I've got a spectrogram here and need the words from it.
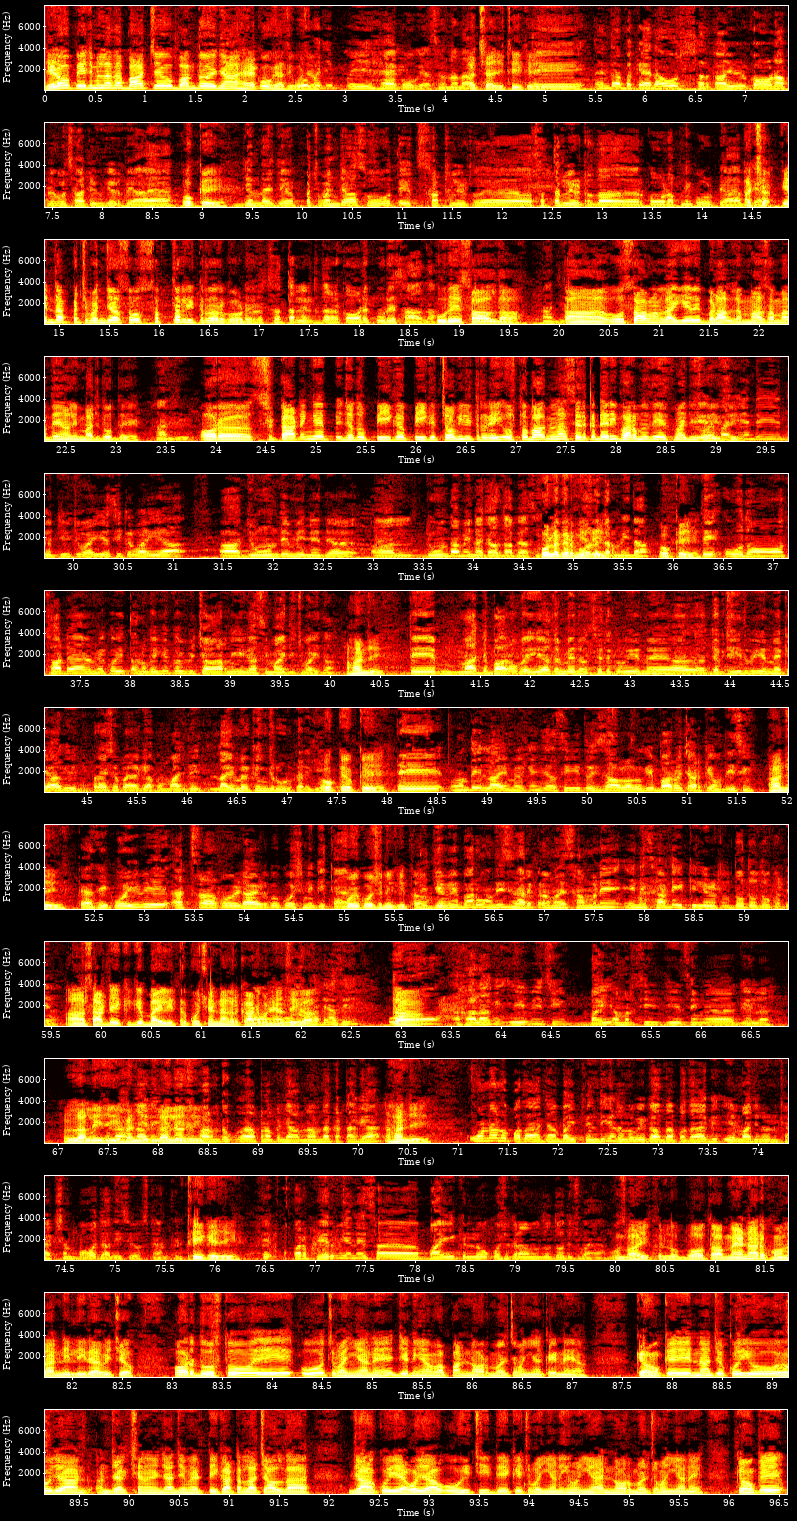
ਜਿਹੜਾ ਉਹ ਪੇਜ ਮੈਨੂੰ ਲੱਗਦਾ ਬਾਅਦ ਚ ਉਹ ਬੰਦ ਹੋਏ ਜਾਂ ਹੈਕ ਹੋ ਗਿਆ ਸੀ ਉਹ ਕੁਝ ਭਾਜੀ ਪੇਜ ਹੈਕ ਹੋ ਗਿਆ ਸੀ ਉਹਨਾਂ ਦਾ। ਅੱਛਾ ਜੀ ਠੀਕ ਹੈ ਤੇ ਇਹਦਾ ਬਕਾਇਦਾ ਉਹ ਸਰਕਾਰੀ ਰਿਕਾਰਡ ਆਪਣੇ ਕੋਲ ਸਰਟੀਫਿਕੇਟ ਪਿਆ ਹੈ। ਓਕੇ। ਜਿੰਦੇ ਚ 5500 ਤੇ 60 ਲੀਟਰ ਦਾ- 70 ਲੀਟਰ ਦਾ ਰਿਕਾਰਡ ਆਪਣੇ ਕੋਲ ਪਿਆ ਹੈ ਅੱਛਾ ਇਹਦਾ 5570 ਲੀਟਰ ਦਾ ਰਿਕਾਰਡ ਹੈ। 70 ਲੀਟਰ ਦਾ ਰਿਕਾਰਡ ਹੈ ਪੂਰੇ ਸਾਲ ਦਾ। ਪੂਰੇ ਸਾਲ ਦਾ। ਤਾਂ ਉਸ ਹਿਸਾਬ ਨਾਲ ਲਾਈਏ ਵੀ ਬੜਾ ਲੰਮਾ ਸਮਾਂ ਦੇਣ ਵਾਲੀ ਮੱਝ ਦੁੱਧ ਦੇ ਹਾਂਜੀ। ਔਰ ਸਟਾਰਟਿੰਗ ਜਦੋਂ ਪੀਕ ਪੀਕ 24 ਲੀਟਰ ਗਈ ਉਸ ਤੋਂ ਬਾਅਦ ਮਿਲਣਾ ਸਿਰਕ ਡੇਰੀ ਫਾਰਮ ਦੀ ਇਸ ਮੱਝ ਦੀ ਭਾਜੀ ਸੀ। ਦੂਜੀ ਚਵਾਈ ਅਸੀਂ ਕਰਵਾਈ ਆ ਅ, ਜੂਨ ਦੇ ਮਹੀਨੇ ਦੇ ਅ, ਜੂਨ ਦਾ ਮਹੀਨਾ ਚੱਲਦਾ ਪਿਆ ਸੀ। ਫੁੱਲ ਗਰਮੀ ਸੀ। ਗਰਮੀ ਦਾ। ਓਕੇ। ਤੇ ਉਦੋਂ ਸਾਡਾ ਐਵੇਂ ਕੋਈ ਤੁਹਾਨੂੰ ਕਹੀਏ ਕੋਈ ਵਿਚਾਰ ਨਹੀਂ ਹੈਗਾ ਸੀ ਮੱਝ ਦੀ ਚਵਾਈ ਦਾ। ਹਾਂਜੀ। ਤੇ ਮੱਝ ਬਾਹਰੋਂ ਗਈ ਆ ਤੇ ਮੈਨੂੰ ਵੀਰ ਨੇ ਅ, ਜਗਜੀਤ ਵੀਰ ਨੇ ਕਿਹਾ ਕਿ ਪ੍ਰੈਸ਼ਰ ਪਾਇਆ ਕਿ ਆਪਾਂ ਮੱਝ ਦੀ ਲਾਈਵ ਮਿਲਕਿੰਗ ਜ਼ਰੂਰ ਕਰੀਏ। Okay okay. ਤੇ ਉਹਦੇ ਲਾਈਵ ਮਿਲਕਿੰਗ ਚ ਅਸੀਂ ਤੁਸੀਂ ਹਿਸਾਬ ਲਾ ਲਓ ਕਿ ਬਾਹਰੋਂ ਚੜ ਕੇ ਆਉਂਦੀ ਸੀ। ਹਾਂਜੀ। ਤੇ ਅਸੀਂ ਕੋਈ ਵੀ ਐਕਸਟਰਾ ਕੋਈ ਡਾਈਟ ਕੋਈ ਕੁਝ ਨਹੀਂ ਕੀਤਾ ਕੋਈ ਕੁਝ ਨਹੀਂ ਕੀਤਾ। ਤੇ ਜਿਵੇਂ ਬਾਹਰੋਂ ਆਉਂਦੀ ਸੀ ਸਾਰੇ ਭਰਾਵਾਂ ਦੇ ਸਾਹਮਣੇ ਇਹਨੇ 1.5 ਲੀਟਰ ਦੁੱਧ ਉਦੋਂ ਕੱਢਿਆ। ਆ ਸਾਢੇ ਇੱਕ ਕਿ 22 ਲੀਟਰ ਕੁਛ ਇੰਨਾ ਕੁ ਰਿਕਾਰਡ ਬਣਿਆ ਸੀਗਾ। ਕੱਢਿਆ ਸੀ। ਤਾਂ- ਹਾਲਾਂਕਿ ਇਹ ਵੀ ਸੀ ਬਾਈ ਅਮਰਜੀਤ ਸਿੰਘ ਗਿੱਲ। ਲਾਲੀ ਜੀ ਹਾਂਜੀ ਲਾਲੀ ਜੀ। ਫਾਰਮ ਤੋਂ ਆਪਣਾ ਪੰਜਾਬ ਨਾਮ ਦਾ ਕੱਟਾ ਗਿਆ। ਹਾਂਜੀ। ਉਹਨਾਂ ਨੂੰ ਪਤਾ ਜਾਂ ਬਾਈ ਪਿੰਦੀ ਹਣ ਨੂੰ ਵੀ ਗੱਲ ਦਾ ਪਤਾ ਹੈ ਕਿ ਇਹ ਮੱਝ ਨੂੰ ਇਨਫੈਕਸ਼ਨ ਬਹੁਤ ਜ਼ਿਆਦੀ ਸੀ ਉਸ ਟਾਈਮ ਤੇ। ਠੀਕ ਹੈ ਜੀ। ਤੇ ਪਰ ਫਿਰ ਵੀ ਇਹਨੇ ਸ- 22 ਕਿਲੋ ਕੁਛ ਗ੍ਰਾਮ ਉਦੋਂ ਦੁੱਧ ਚਵਾਇਆ ਉਸ 22 ਕਿਲੋ ਬਹੁਤ ਆ। ਮਹਿਨਾ ਰਖਾਉਂਦਾ ਨੀਲੀ ਰਾ ਵਿੱਚ ਔਰ ਦੋਸਤੋ ਇਹ ਉਹ ਚਵਾਈਆਂ ਨੇ ਜਿਹੜੀਆਂ ਆਪਾਂ ਨਾਰਮਲ ਚਵਾਈਆਂ ਕਹਿੰਦੇ ਆ। ਕਿਉਂਕਿ ਇਹਨਾਂ 'ਚ ਕੋਈ ਉਹ ਇਹੋ ਜਿਹਾ ਇੰਜੈਕਸ਼ਨ ਜਾਂ ਜਿਵੇਂ ਟੀਕਾ ਟੱਲਾ ਚੱਲਦਾ ਜਾਂ ਕੋਈ ਇਹੋ ਜਿਹਾ ਉਹੀ ਚੀਜ਼ ਦੇ ਕੇ ਚਵਾਈਆਂ ਨਹੀਂ ਹੋਈਆਂ ਨਾਰਮਲ ਚਵਾਈਆਂ ਨੇ। ਕਿਉਂਕਿ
